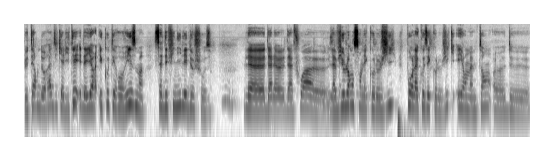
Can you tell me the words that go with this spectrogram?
le terme de radicalité. Et d'ailleurs, écoterrorisme, ça définit les deux choses. Le- d'à la, d'à la fois euh, la violence en écologie pour la cause écologique et en même temps euh, de,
